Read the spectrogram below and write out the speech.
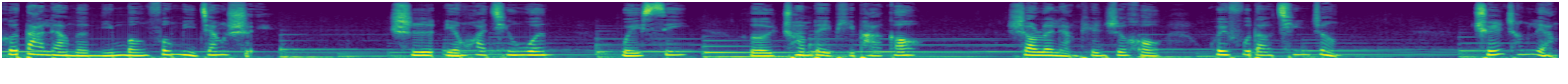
喝大量的柠檬蜂蜜姜水，吃莲花清瘟、维 C 和川贝枇杷膏，烧了两天之后恢复到轻症。全程两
